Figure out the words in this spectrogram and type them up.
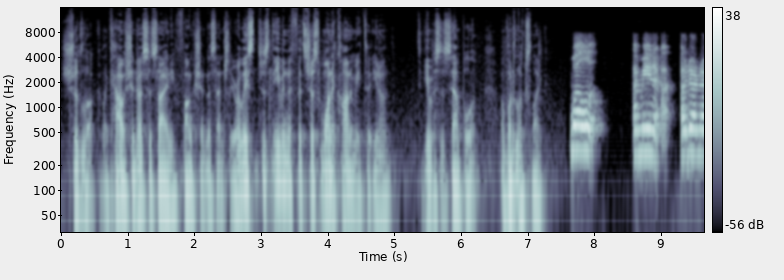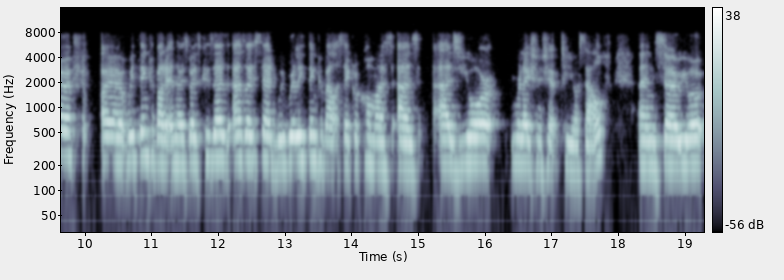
should look. Like how should a society function, essentially, or at least just even if it's just one economy to you know to give us a sample of what it looks like. Well, I mean, I- don't know if uh, we think about it in those ways because, as as I said, we really think about sacred commerce as as your relationship to yourself, and so your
